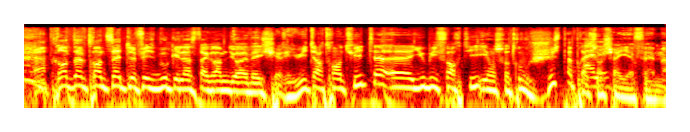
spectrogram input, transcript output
39 37 le Facebook et l'Instagram du Réveil Chéri. 8h38 euh, UB40 et on se retrouve juste après sur. Chéri FM.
